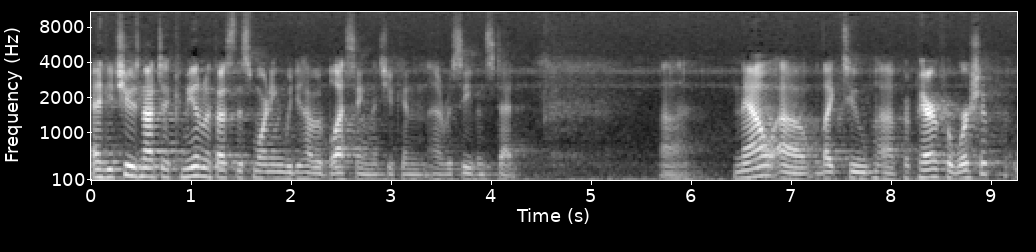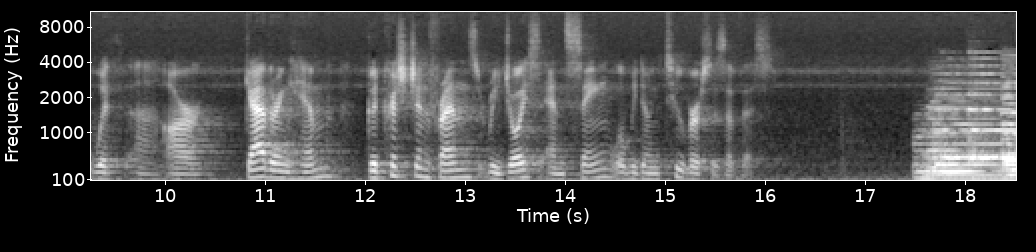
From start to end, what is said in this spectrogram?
And if you choose not to commune with us this morning, we do have a blessing that you can uh, receive instead. Uh, now, uh, I'd like to uh, prepare for worship with our gathering hymn, Good Christian Friends, Rejoice and Sing. We'll be doing two verses of this. Thank you.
